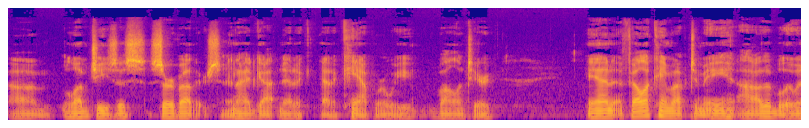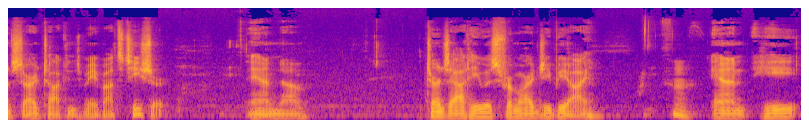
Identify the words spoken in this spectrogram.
um, "Love Jesus, serve others." And I had gotten at a at a camp where we volunteered, and a fellow came up to me out of the blue and started talking to me about the T-shirt. And um, turns out he was from RGBI, hmm. and he,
